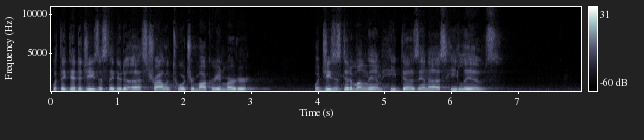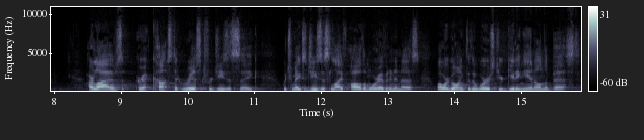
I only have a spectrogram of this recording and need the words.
What they did to Jesus, they do to us trial and torture, mockery and murder. What Jesus did among them, He does in us. He lives. Our lives are at constant risk for Jesus' sake, which makes Jesus' life all the more evident in us. While we're going through the worst, you're getting in on the best.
